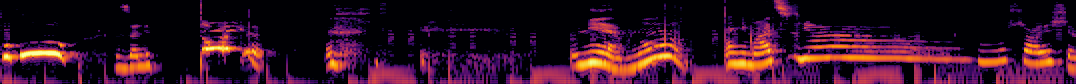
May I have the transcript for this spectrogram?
Ху-ху! Залітає! Ні, ну, анімація мішаюча.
